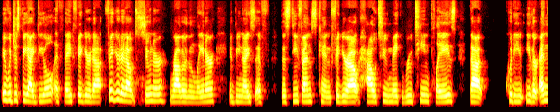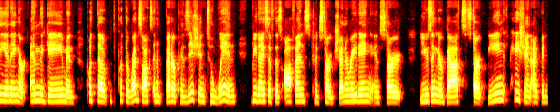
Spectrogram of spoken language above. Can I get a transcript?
It would just be ideal if they figured out figured it out sooner rather than later. It'd be nice if this defense can figure out how to make routine plays that could either end the inning or end the game and put the put the Red Sox in a better position to win. be nice if this offense could start generating and start using their bats, start being patient. I've been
